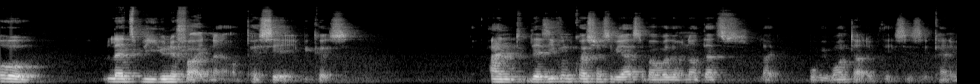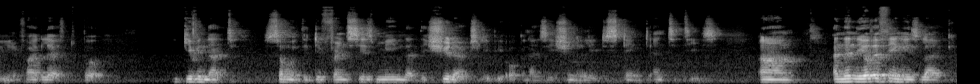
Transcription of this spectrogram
oh, let's be unified now per se because, and there's even questions to be asked about whether or not that's like what we want out of this is a kind of unified left. But given that some of the differences mean that they should actually be organizationally distinct entities, um, and then the other thing is like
